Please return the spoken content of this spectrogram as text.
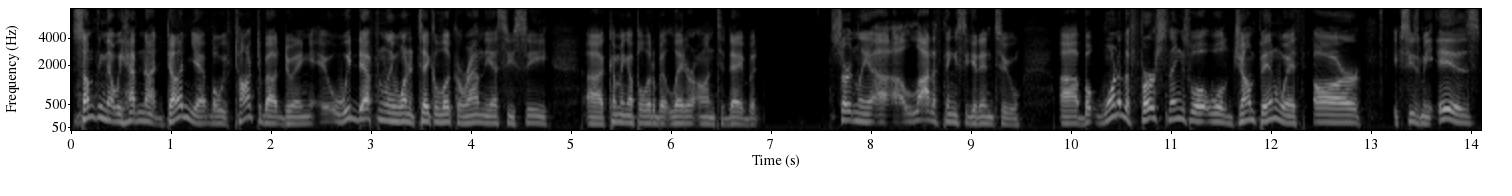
something that we have not done yet, but we've talked about doing. We definitely want to take a look around the SEC uh, coming up a little bit later on today, but certainly a, a lot of things to get into. Uh, but one of the first things we'll, we'll jump in with are, excuse me, is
